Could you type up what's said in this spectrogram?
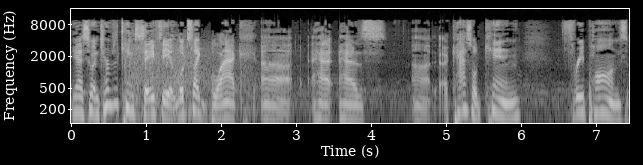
Yeah, so in terms of king safety, it looks like black uh, ha- has uh, a castled king, three pawns,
